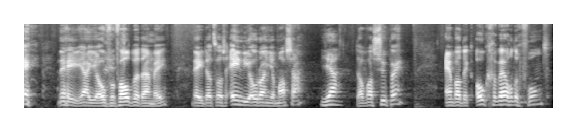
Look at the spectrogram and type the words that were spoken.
Nee, nee ja, je overvalt me daarmee. Nee, dat was één, die oranje massa. Ja, Dat was super. En wat ik ook geweldig vond.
